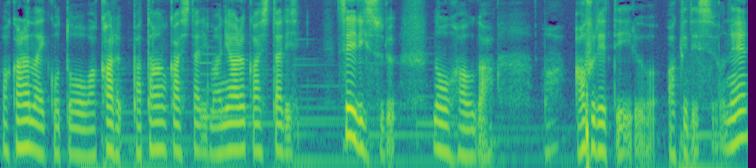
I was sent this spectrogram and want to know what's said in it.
分からないことを分かる。パターン化したりマニュアル化したり整理するノウハウが、溢れているわけですよね。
